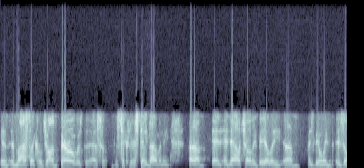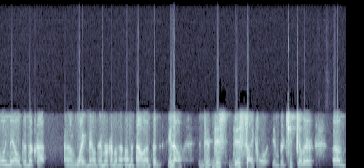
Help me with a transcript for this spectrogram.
and, and last cycle, John Barrow was the, the Secretary of State nominee. Um, and, and now Charlie Bailey um, is the only is the only male Democrat, uh, white male Democrat on the, on the ballot. But you know, this this cycle in particular, um,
